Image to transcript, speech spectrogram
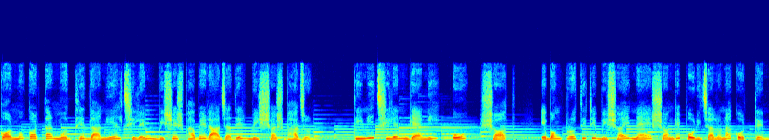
কর্মকর্তার মধ্যে দানিয়েল ছিলেন বিশেষভাবে রাজাদের বিশ্বাসভাজন। তিনি ছিলেন জ্ঞানী ও সৎ এবং প্রতিটি বিষয় ন্যায়ের সঙ্গে পরিচালনা করতেন।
